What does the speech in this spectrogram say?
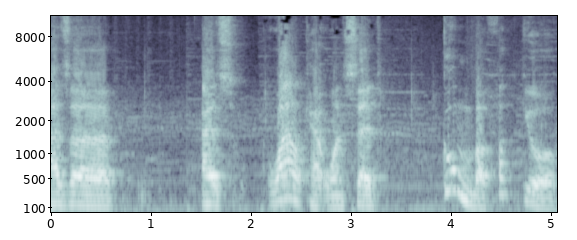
As a, as Wildcat once said, Goomba, fuck you.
